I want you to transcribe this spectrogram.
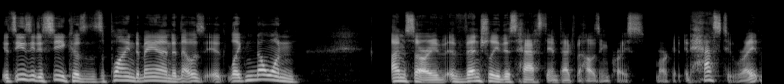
it's easy to see because of the supply and demand, and that was it. Like, no one. I'm sorry. Eventually, this has to impact the housing price market. It has to, right?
